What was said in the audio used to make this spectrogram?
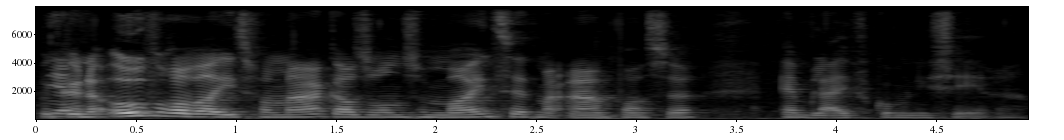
We kunnen overal wel iets van maken als we onze mindset maar aanpassen en blijven communiceren.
